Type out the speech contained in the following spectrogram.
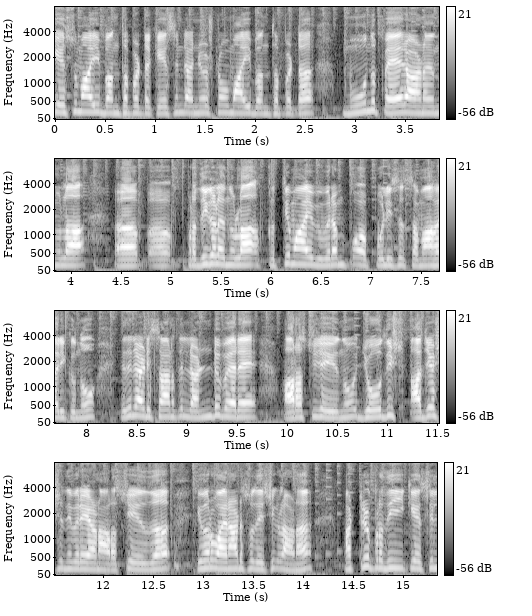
കേസുമായി ബന്ധപ്പെട്ട് കേസിന്റെ അന്വേഷണവുമായി ബന്ധപ്പെട്ട് മൂന്ന് പേരാണ് എന്നുള്ള പ്രതികൾ എന്നുള്ള കൃത്യമായ വിവരം പോലീസ് സമാഹരിക്കുന്നു. ഇതിന്റെ അടിസ്ഥാനത്തിൽ രണ്ടുപേരെ അറസ്റ്റ് ചെയ്യുന്നു. ജ്യോതിഷ് അജേഷ് എന്നിവരെയാണ് അറസ്റ്റ് ചെയ്തത്. ഇവർ വയനാട് സ്വദേശികളാണ്. മറ്റൊരു പ്രതി ഈ കേസിൽ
